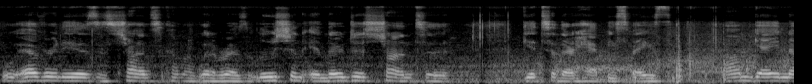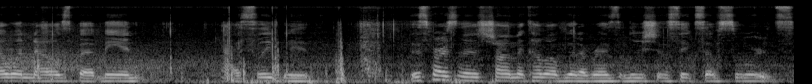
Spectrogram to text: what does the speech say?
Whoever it is is trying to come up with a resolution and they're just trying to get to their happy space. I'm gay, no one knows but me I sleep with. This person is trying to come up with a resolution, Six of Swords,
